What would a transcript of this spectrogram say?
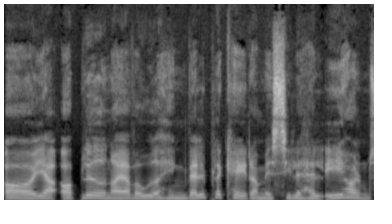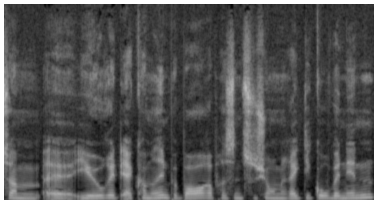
og jeg oplevede, når jeg var ude og hænge valgplakater med Sille Hal Eholm, som øh, i øvrigt er kommet ind på borgerrepræsentation med en rigtig god veninde.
